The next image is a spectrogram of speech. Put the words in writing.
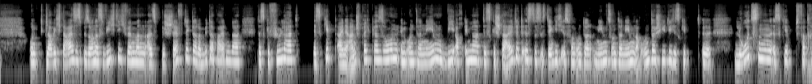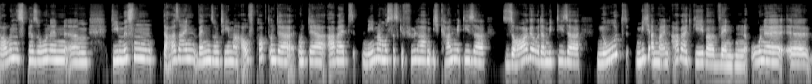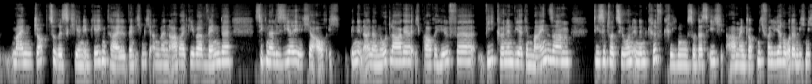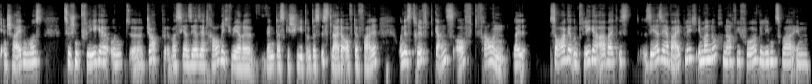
Und glaube ich, da ist es besonders wichtig, wenn man als Beschäftigter oder Mitarbeitender das Gefühl hat, es gibt eine Ansprechperson im Unternehmen, wie auch immer das gestaltet ist. Das ist, denke ich, ist von Unternehmen zu Unternehmen auch unterschiedlich. Es gibt äh, Lotsen, es gibt Vertrauenspersonen, ähm, die müssen da sein, wenn so ein Thema aufpoppt und der, und der Arbeitnehmer muss das Gefühl haben, ich kann mit dieser Sorge oder mit dieser Not mich an meinen Arbeitgeber wenden, ohne äh, meinen Job zu riskieren. Im Gegenteil, wenn ich mich an meinen Arbeitgeber wende, signalisiere ich ja auch, ich bin in einer Notlage, ich brauche Hilfe. Wie können wir gemeinsam die Situation in den Griff kriegen, so dass ich A, meinen Job nicht verliere oder mich nicht entscheiden muss zwischen Pflege und äh, Job, was ja sehr, sehr traurig wäre, wenn das geschieht. Und das ist leider oft der Fall. Und es trifft ganz oft Frauen, weil Sorge und Pflegearbeit ist sehr, sehr weiblich, immer noch, nach wie vor. Wir leben zwar im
